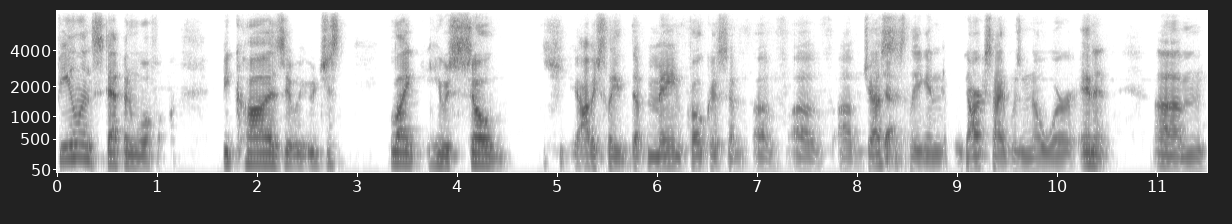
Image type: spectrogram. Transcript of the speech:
feeling Steppenwolf because it was just like he was so obviously the main focus of of of, of Justice yeah. League and Darkseid was nowhere in it. Um,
